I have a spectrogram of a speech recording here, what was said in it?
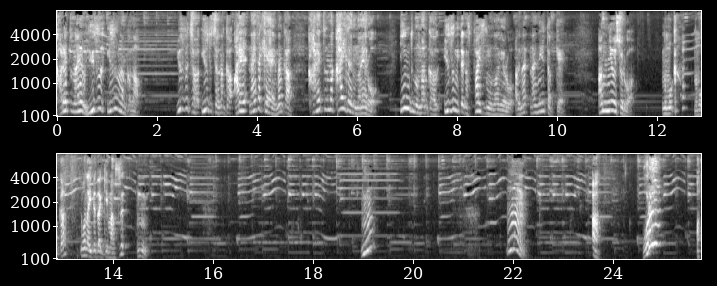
カレーと何やろ？ゆず、ゆずなんかな？ゆずちゃん、ゆずちゃんなんか、あれ、何だっけ？なんか、カレーとな海外の何やろ？インドのなんか、ゆずみたいなスパイスの何やろ？あれ、な、何言ったっけ？あの匂いしとるわ。飲もうか？飲もうか？ほな、いただきます。うん。んん？うん。あ、あれあ、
